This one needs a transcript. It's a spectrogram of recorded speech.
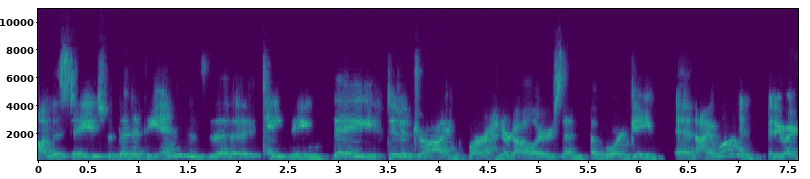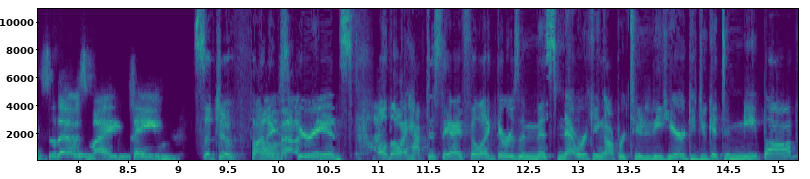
on the stage. But then at the end of the taping, they did a drawing for $100 and a board game. And I won. Anyway, so that was my fame. Such a fun experience. Although I have to say, I feel like there was a missed networking opportunity here. Did you get to meet Bob?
